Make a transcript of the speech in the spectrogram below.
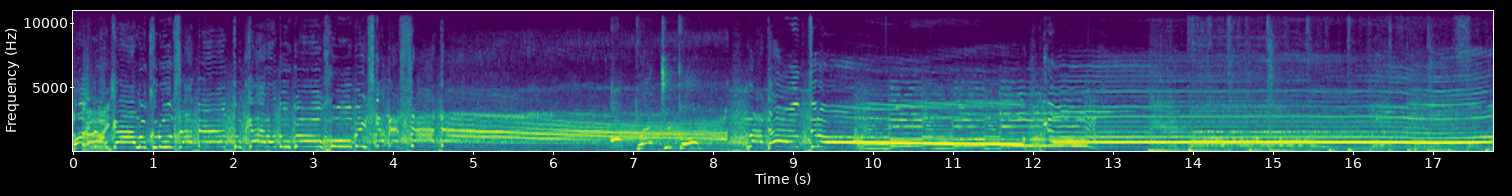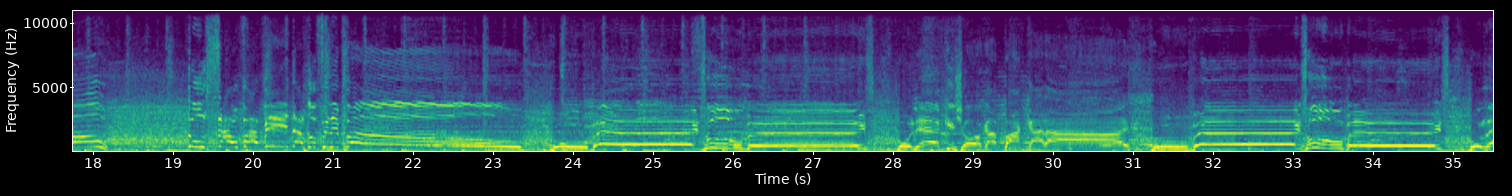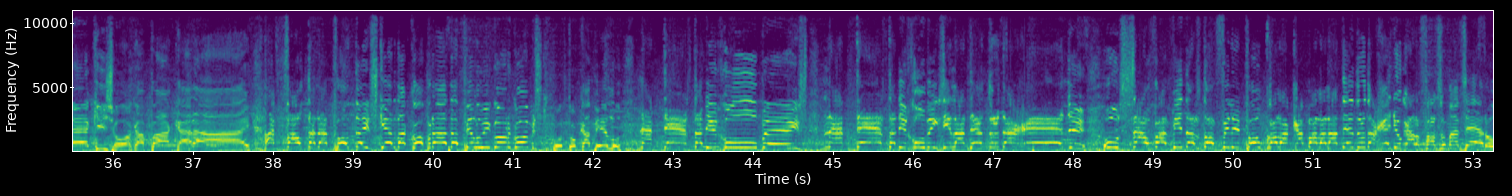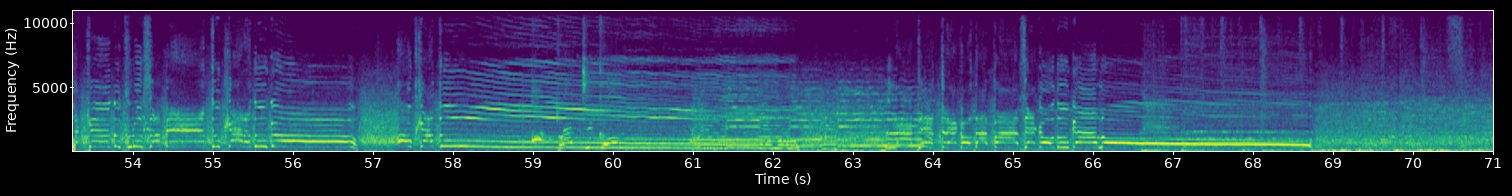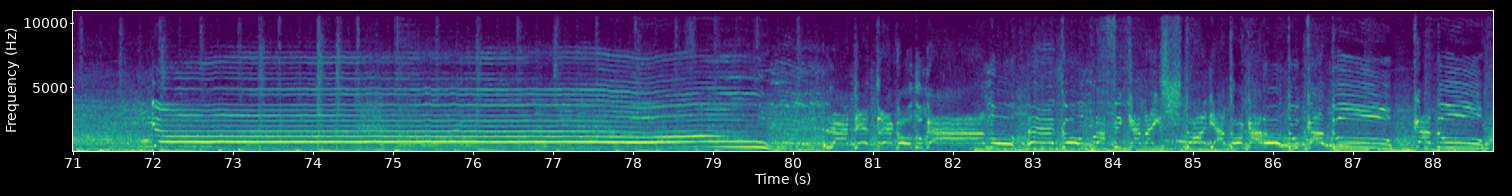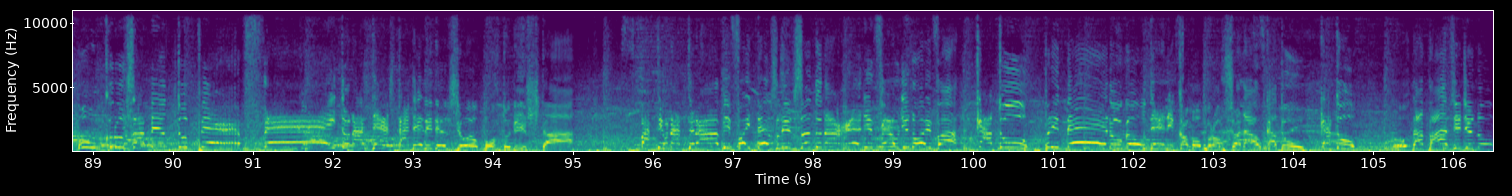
Olha atrás. o Galo, cruzamento, cara do gol, Rubens, cabeçada! Atlético! Moleque joga pra caralho. Rubens, Rubens, moleque joga pra caralho. A falta da ponta esquerda cobrada pelo Igor Gomes, cortou cabelo na testa de Rubens, na testa de Rubens e lá dentro da rede. O salva-vidas do Filipão coloca a bola lá dentro da rede. O Galo faz 1 a 0. Oportunista! Bateu na trave, foi deslizando na rede, véu de noiva! Cadu! Primeiro gol dele como profissional, Cadu! Cadu! Gol da base de novo!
